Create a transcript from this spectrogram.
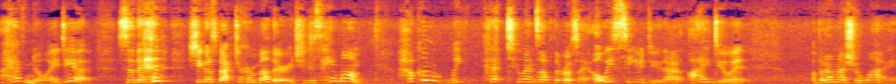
I have no idea. So then she goes back to her mother and she goes, hey mom, how come we cut two ends off the roast? I always see you do that. I do it, but I'm not sure why.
